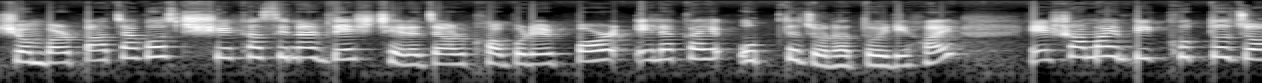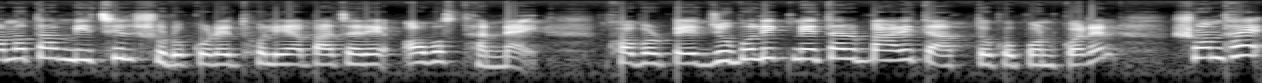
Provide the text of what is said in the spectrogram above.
সোমবার পাঁচ আগস্ট শেখ হাসিনার দেশ ছেড়ে যাওয়ার খবরের পর এলাকায় উত্তেজনা তৈরি হয়। এ সময় বিক্ষুব্ধ জনতা মিছিল শুরু করে ধলিয়া বাজারে অবস্থান নেয়। খবর পেয়ে যুবলীগ নেতার বাড়িতে আত্মগোপন করেন। সন্ধ্যায়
